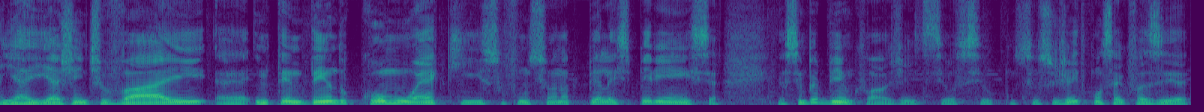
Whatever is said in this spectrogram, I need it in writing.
E aí a gente vai é, entendendo como é que isso funciona pela experiência. Eu sempre brinco, falo, gente, se, se, se, o sujeito consegue fazer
